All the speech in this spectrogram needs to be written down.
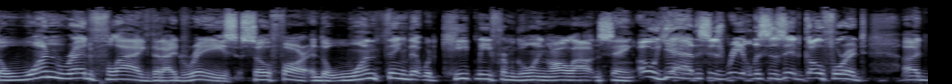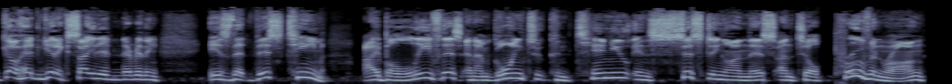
the one red flag that I'd raise so far and the one thing that would keep me from going all out and saying, Oh yeah, this is real. This is it. Go for it. Uh, go ahead and get excited and everything is that this team, I believe this and I'm going to continue insisting on this until proven wrong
